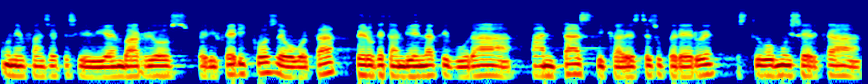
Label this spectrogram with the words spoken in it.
una infancia que se vivía en barrios periféricos de Bogotá, pero que también la figura fantástica de este superhéroe estuvo muy cerca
